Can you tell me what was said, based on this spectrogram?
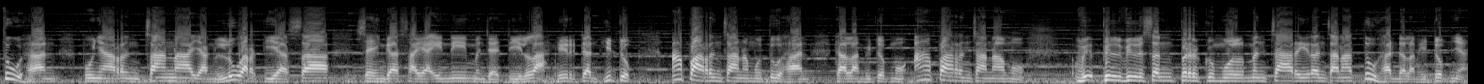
Tuhan punya rencana yang luar biasa sehingga saya ini menjadi lahir dan hidup. Apa rencanamu Tuhan dalam hidupmu? Apa rencanamu? Bill Wilson bergumul mencari rencana Tuhan dalam hidupnya.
